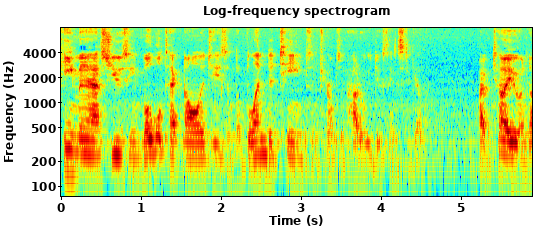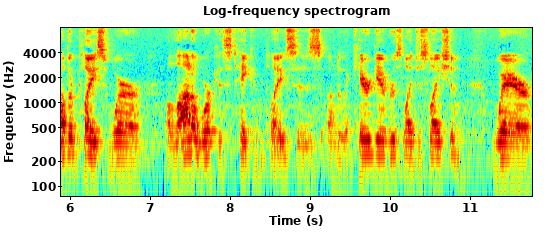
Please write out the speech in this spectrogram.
PMAS using mobile technologies and the blended teams in terms of how do we do things together. I tell you another place where a lot of work has taken place is under the caregivers legislation where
